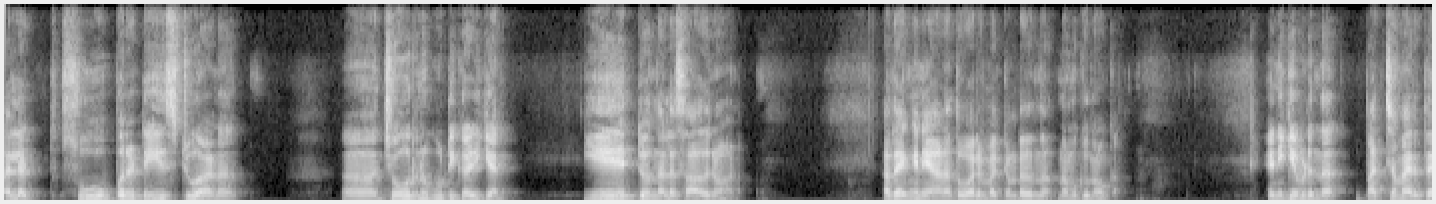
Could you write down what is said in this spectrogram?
നല്ല സൂപ്പർ ടേസ്റ്റുമാണ് ചോറിന് കൂട്ടി കഴിക്കാൻ ഏറ്റവും നല്ല സാധനമാണ്. അതെങ്ങനെയാണ് തോരൻ വെക്കേണ്ടതെന്ന് നമുക്ക് നോക്കാം. എനിക്കിവിടുന്ന് പച്ചമരത്തെ പച്ച മരത്തെ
